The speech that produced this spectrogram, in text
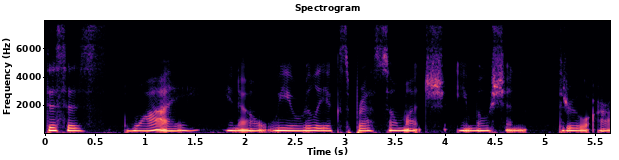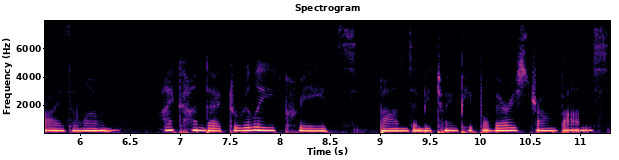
this is why, you know, we really express so much emotion through our eyes alone. Eye contact really creates bonds in between people, very strong bonds.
